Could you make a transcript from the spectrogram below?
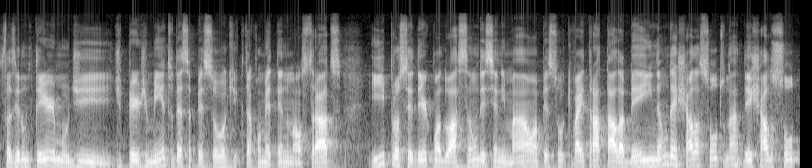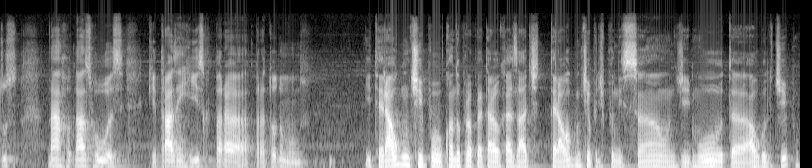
fazer um termo de, de perdimento dessa pessoa que está cometendo maus tratos e proceder com a doação desse animal, uma pessoa que vai tratá-la bem e não deixá-la solto deixá-los soltos na, nas ruas, que trazem risco para, para todo mundo. E terá algum tipo, quando o proprietário é casado, terá algum tipo de punição, de multa, algo do tipo?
